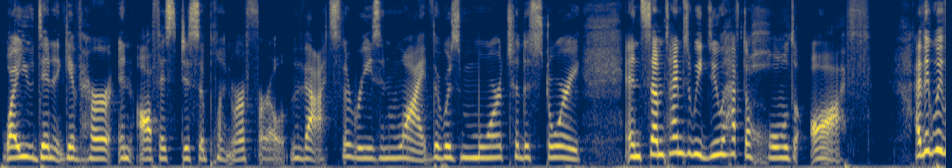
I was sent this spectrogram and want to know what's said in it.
why you didn't give her an office discipline referral. That's the reason why. There was more to the story. And sometimes we do have to hold off I think we've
